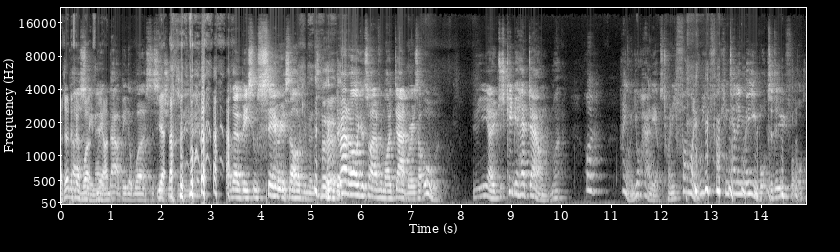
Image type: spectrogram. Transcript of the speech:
I don't know if it Personally, worked for me. mate, I'm, that would be the worst Yeah, decision for me. And There'd be some serious arguments. the amount of arguments I have with my dad, where he's like, "Oh, you know, just keep your head down." I'm like, what? hang on, your handicap's 25. What are you fucking telling me what to do for?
